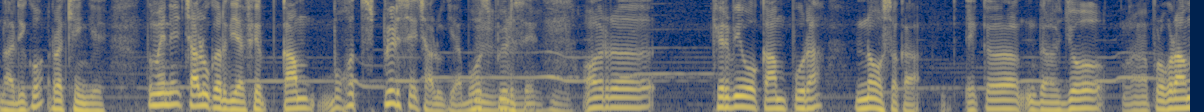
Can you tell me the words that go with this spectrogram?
दादी को रखेंगे। तो मैंने चालू कर दिया फिर काम बहुत स्पीड से चालू किया बहुत हम्म, स्पीड से। हम्म, हम्म, और फिर भी वो काम पूरा न हो सका। एक जो प्रोग्राम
